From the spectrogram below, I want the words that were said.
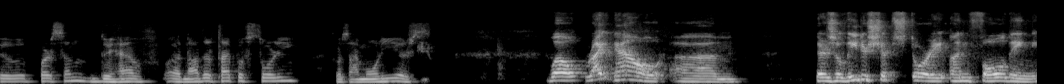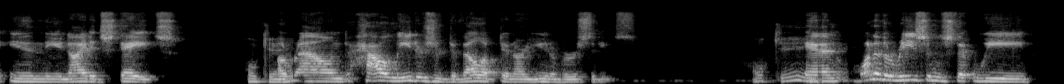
uh, person. Do you have another type of story? Because I'm all ears. Well, right now, um, there's a leadership story unfolding in the United States okay. around how leaders are developed in our universities. Okay. And one of the reasons that we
